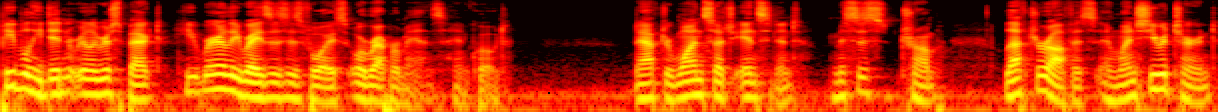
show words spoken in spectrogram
People he didn't really respect, he rarely raises his voice or reprimands. End quote. after one such incident, Mrs. Trump left her office, and when she returned,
